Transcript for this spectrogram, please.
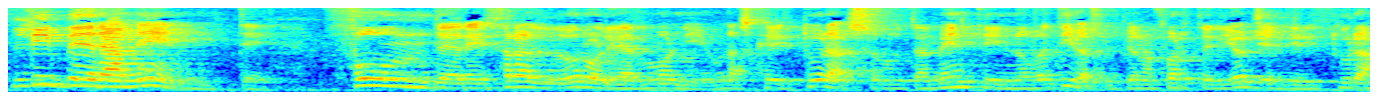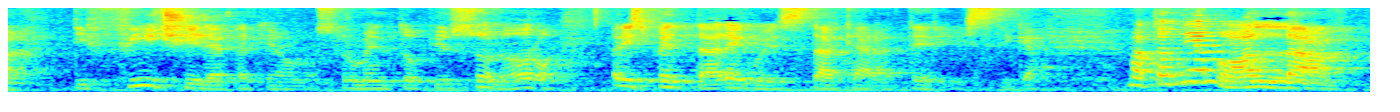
liberamente fondere fra loro le armonie, una scrittura assolutamente innovativa. Sul pianoforte di oggi è addirittura difficile perché è uno strumento più sonoro rispettare questa caratteristica. Ma torniamo alla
